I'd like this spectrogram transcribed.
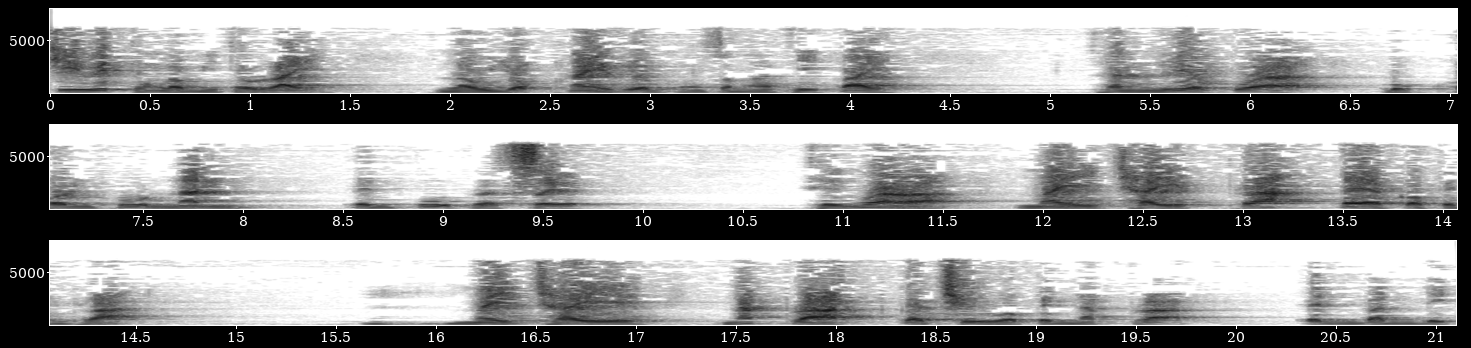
ชีวิตของเรามีเท่าไหร่ เรายกให้เรื่องของสมาธิไป ท่านเรียกว่าบุคคลผู้นั้นเป็นผู้ประเสริฐ ถึงว่าไม่ใช่พระแต่ก็เป็นพระ ไม่ใช่นักปราชญ์ก็ชื่อว่าเป็นนักปราชญ์เป็นบัณฑิต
